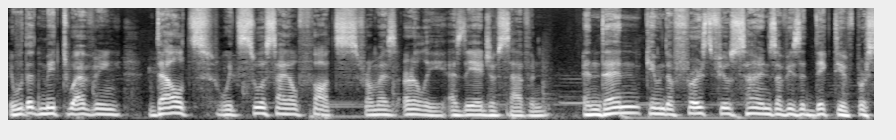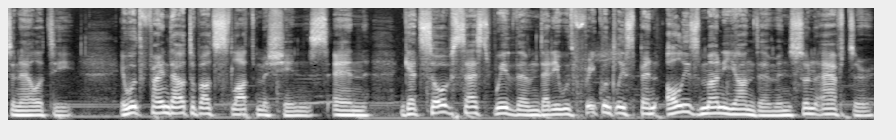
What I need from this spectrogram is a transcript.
he would admit to having dealt with suicidal thoughts from as early as the age of 7. And then came the first few signs of his addictive personality. He would find out about slot machines and get so obsessed with them that he would frequently spend all his money on them and soon after,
